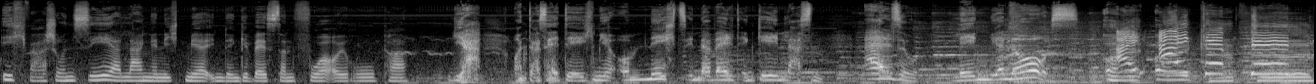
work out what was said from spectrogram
Ich war schon sehr lange nicht mehr in den Gewässern vor Europa. Ja, und das hätte ich mir um nichts in der Welt entgehen lassen. Also, legen wir los. Ei, ei, Captain.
